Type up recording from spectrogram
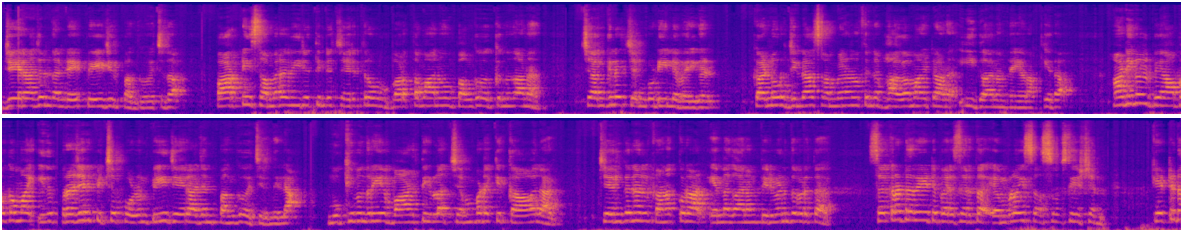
ജയരാജൻ തന്റെ പേജിൽ പങ്കുവച്ചത്. പാർട്ടി സമരവീര്യത്തിന്റെ ചരിത്രവും വർത്തമാനവും പങ്കുവെക്കുന്നതാണ് ചങ്കിലെ ചെങ്കൊടിയിലെ വരികൾ. കണ്ണൂർ ജില്ലാ സമ്മേളനത്തിന്റെ ഭാഗമായിട്ടാണ് ഈ ഗാനം തയ്യാറാക്കിയത്. അണികൾ വ്യാപകമായി ഇത് പ്രചരിപ്പിച്ചപ്പോഴും പി. ജയരാജൻ പങ്കുവച്ചിരുന്നില്ല. മുഖ്യമന്ത്രിയെ വാഴ്ത്തിയുള്ള ചെമ്പടയ്ക്ക് കാവലാൾ ചെങ്കനൽ കണക്കുറാൾ എന്ന ഗാനം തിരുവനന്തപുരത്ത് സെക്രട്ടേറിയറ്റ് പരിസരത്ത് എംപ്ലോയീസ് അസോസിയേഷൻ കെട്ടിട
